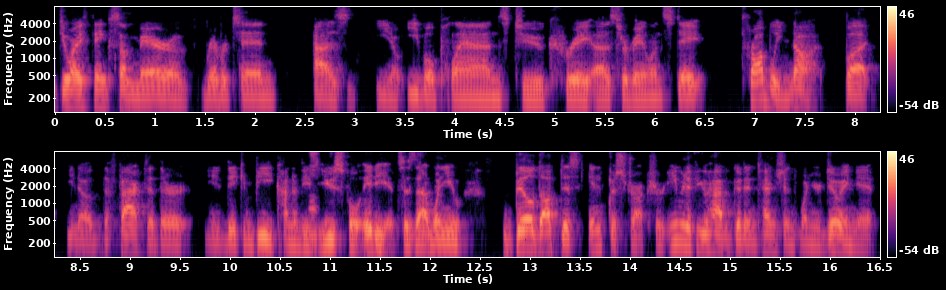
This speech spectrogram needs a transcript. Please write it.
do I think some mayor of Riverton has, you know, evil plans to create a surveillance state? Probably not. But you know the fact that they're they can be kind of these useful idiots is that when you build up this infrastructure even if you have good intentions when you're doing it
